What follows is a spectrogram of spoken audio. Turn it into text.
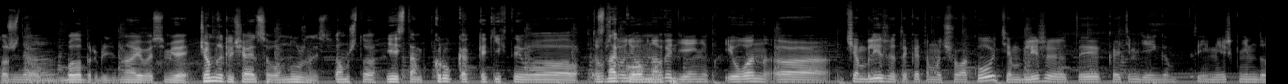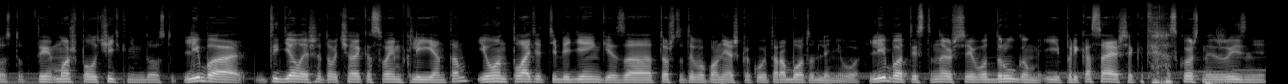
то, что Да. было приобретено его семьей. В чем заключается его нужность? В том, что есть там круг как каких-то его Потому что у него знакомых. много денег. И он, э, чем ближе ты к этому чуваку, игру, тем ближе ты к этим деньгам. Ты имеешь к ним доступ. Ты можешь получить к ним доступ. Либо ты делаешь этого человека своим клиентом, и он платит тебе деньги за то, что ты выполняешь какую-то работу для него. Либо ты становишься его другом и прикасаешься к этой роскошной жизни,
